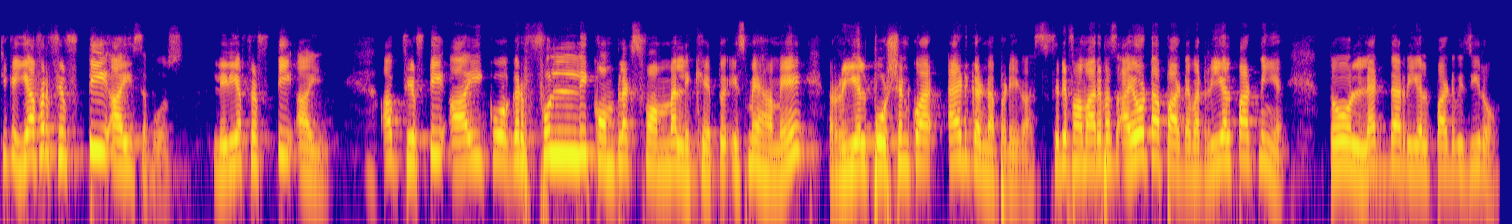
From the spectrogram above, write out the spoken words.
ठीक है? या फिर फिफ्टी आई सपोज़ ले लिया फिफ्टी आई अब 50 आई को अगर फुल्ली कॉम्प्लेक्स फॉर्म में लिखे तो इसमें हमें रियल पोर्शन को ऐड करना पड़ेगा। सिर्फ़ हमारे पास आयोटा पार्ट है बट रियल पार्ट नहीं है। तो लेट द रियल पार्ट भी ज़ीरो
